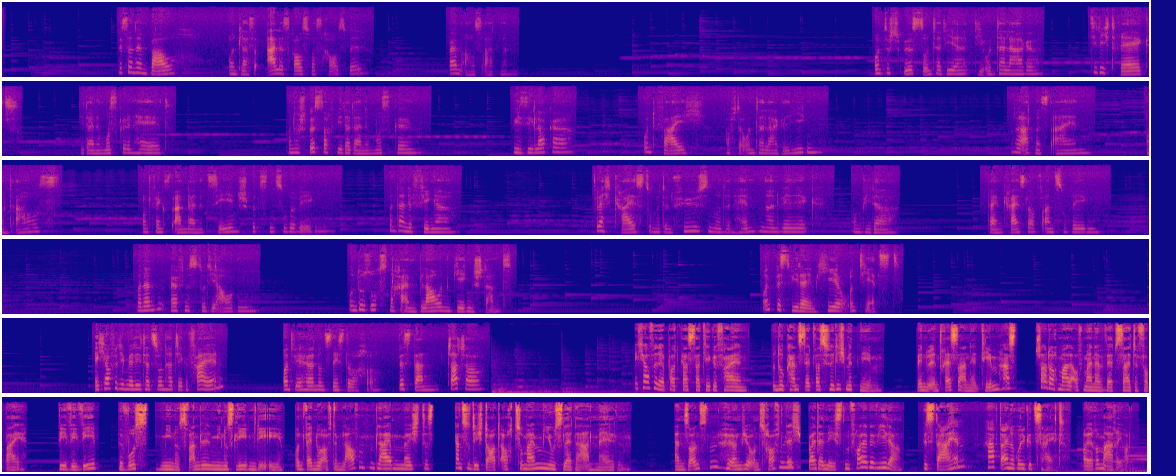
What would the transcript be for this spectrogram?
bis in den Bauch und lass alles raus, was raus will, beim Ausatmen. Und du spürst unter dir die Unterlage, die dich trägt, die deine Muskeln hält. Und du spürst auch wieder deine Muskeln, wie sie locker und weich auf der Unterlage liegen. Und du atmest ein und aus und fängst an, deine Zehenspitzen zu bewegen und deine Finger. Vielleicht kreist du mit den Füßen und den Händen ein wenig, um wieder deinen Kreislauf anzuregen. Und dann öffnest du die Augen und du suchst nach einem blauen Gegenstand. Und bist wieder im Hier und Jetzt. Ich hoffe, die Meditation hat dir gefallen und wir hören uns nächste Woche. Bis dann. Ciao, ciao. Ich hoffe, der Podcast hat dir gefallen und du kannst etwas für dich mitnehmen. Wenn du Interesse an den Themen hast, schau doch mal auf meiner Webseite vorbei www.bewusst-wandel-leben.de. Und wenn du auf dem Laufenden bleiben möchtest, kannst du dich dort auch zu meinem Newsletter anmelden. Ansonsten hören wir uns hoffentlich bei der nächsten Folge wieder. Bis dahin, habt eine ruhige Zeit. Eure Marion.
